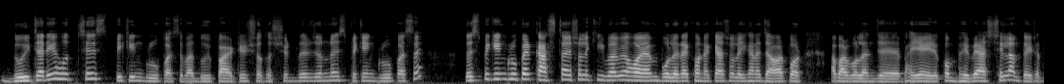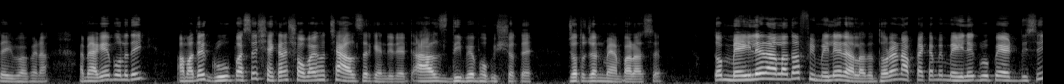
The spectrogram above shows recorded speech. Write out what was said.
দুইটারই হচ্ছে স্পিকিং গ্রুপ আছে বা দুই পার্টির সদস্যদের জন্য স্পিকিং গ্রুপ আছে। তো স্পিকিং গ্রুপের কাজটা আসলে কীভাবে হয় আমি বলে রাখি, অনেকে আসলে এখানে যাওয়ার পর আবার বলেন যে, ভাইয়া, এরকম ভেবে আসছিলাম, তো এটাতে এইভাবে না। আমি আগেই বলে দিই, আমাদের গ্রুপ আছে, সেখানে সবাই হচ্ছে আলসের ক্যান্ডিডেট আলস দিবে ভবিষ্যতে, যতজন মেম্বার আছে। তো মেইলের আলাদা ফিমেলের আলাদা। ধরেন আপনাকে আমি মেইলের গ্রুপে অ্যাড দিছি,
